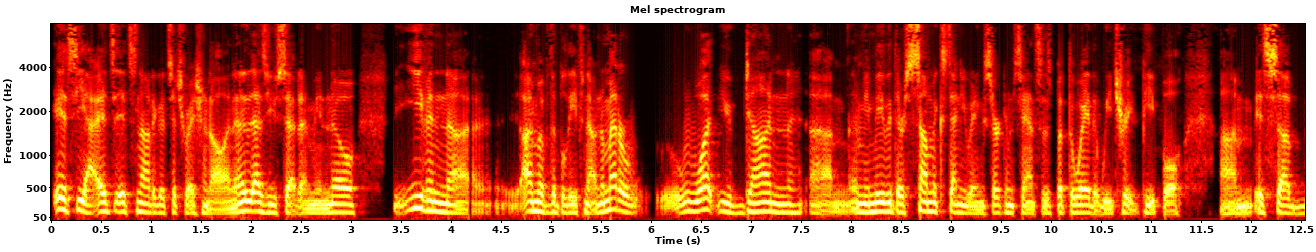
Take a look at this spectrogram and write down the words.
It's yeah, it's it's not a good situation at all. And as you said, I mean, no, even uh, I'm of the belief now, no matter what you've done, um, I mean, maybe there's some extenuating circumstances, but the way that we treat people um, is sub.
